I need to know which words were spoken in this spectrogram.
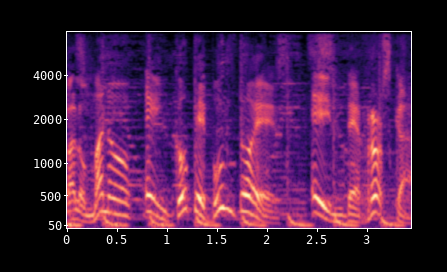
balonmano en cope.es, en Derrosca.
